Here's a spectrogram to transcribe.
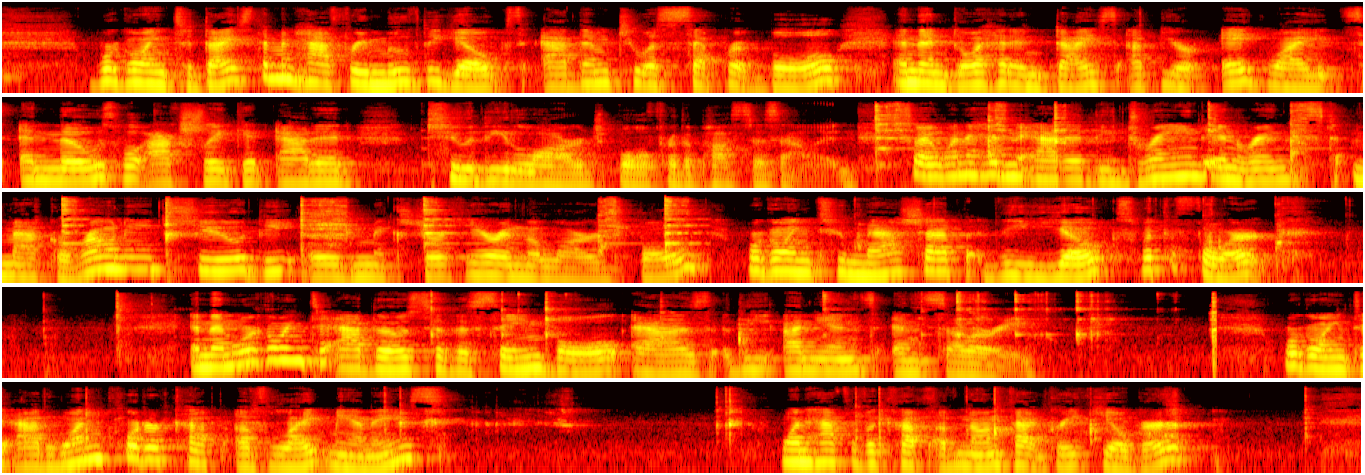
We're going to dice them in half, remove the yolks, add them to a separate bowl, and then go ahead and dice up your egg whites, and those will actually get added to the large bowl for the pasta salad. So I went ahead and added the drained and rinsed macaroni to the egg mixture here in the large bowl. We're going to mash up the yolks with a fork, and then we're going to add those to the same bowl as the onions and celery. We're going to add one quarter cup of light mayonnaise, one half of a cup of non-fat Greek yogurt,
